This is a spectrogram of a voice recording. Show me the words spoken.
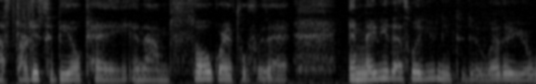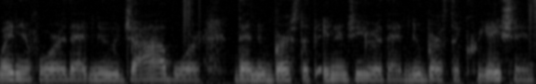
I started to be okay, and I'm so grateful for that. And maybe that's what you need to do, whether you're waiting for that new job or that new burst of energy or that new burst of creation.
